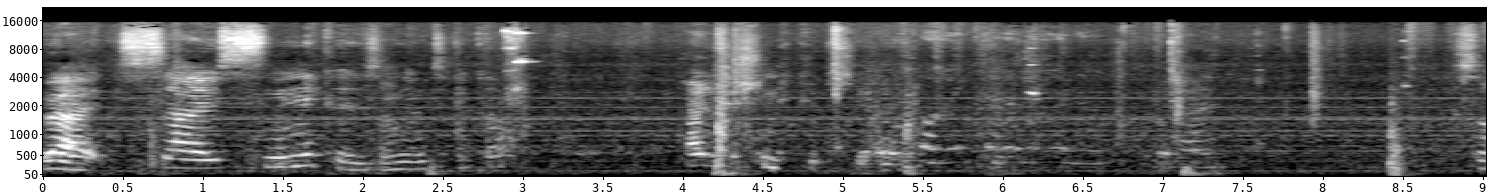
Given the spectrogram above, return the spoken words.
Right, so Snickers I'm going to pick up. How does your Snickers go? Okay. So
